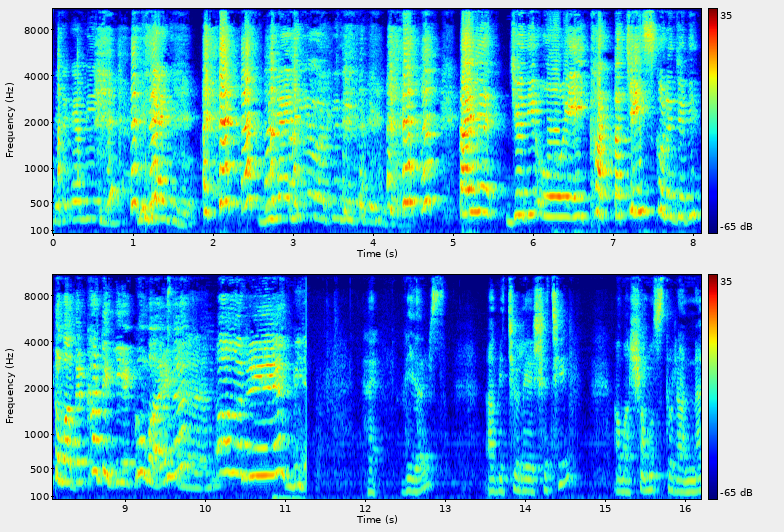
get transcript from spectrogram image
যেটাকে আমি ভিজাই দিব। ভিজাই দিলে ওকে যেতে তাইলে যদি ও এই খাটটা চেঞ্জ করে যদি তোমাদের খাটে গিয়ে ঘুমায় হ্যাঁ? হ্যাঁ। আরে! হ্যাঁ আমি চলে এসেছি। আমার সমস্ত রান্না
